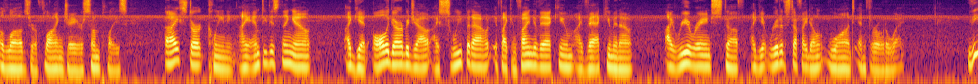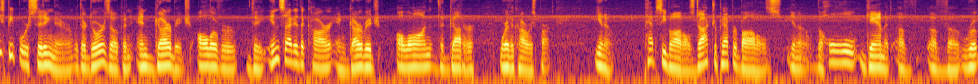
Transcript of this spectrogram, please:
a Love's or a Flying J or someplace, I start cleaning. I empty this thing out. I get all the garbage out. I sweep it out. If I can find a vacuum, I vacuum it out. I rearrange stuff. I get rid of stuff I don't want and throw it away. These people were sitting there with their doors open and garbage all over the inside of the car and garbage along the gutter where the car was parked. You know, Pepsi bottles, Dr. Pepper bottles, you know, the whole gamut of, of uh, ro-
